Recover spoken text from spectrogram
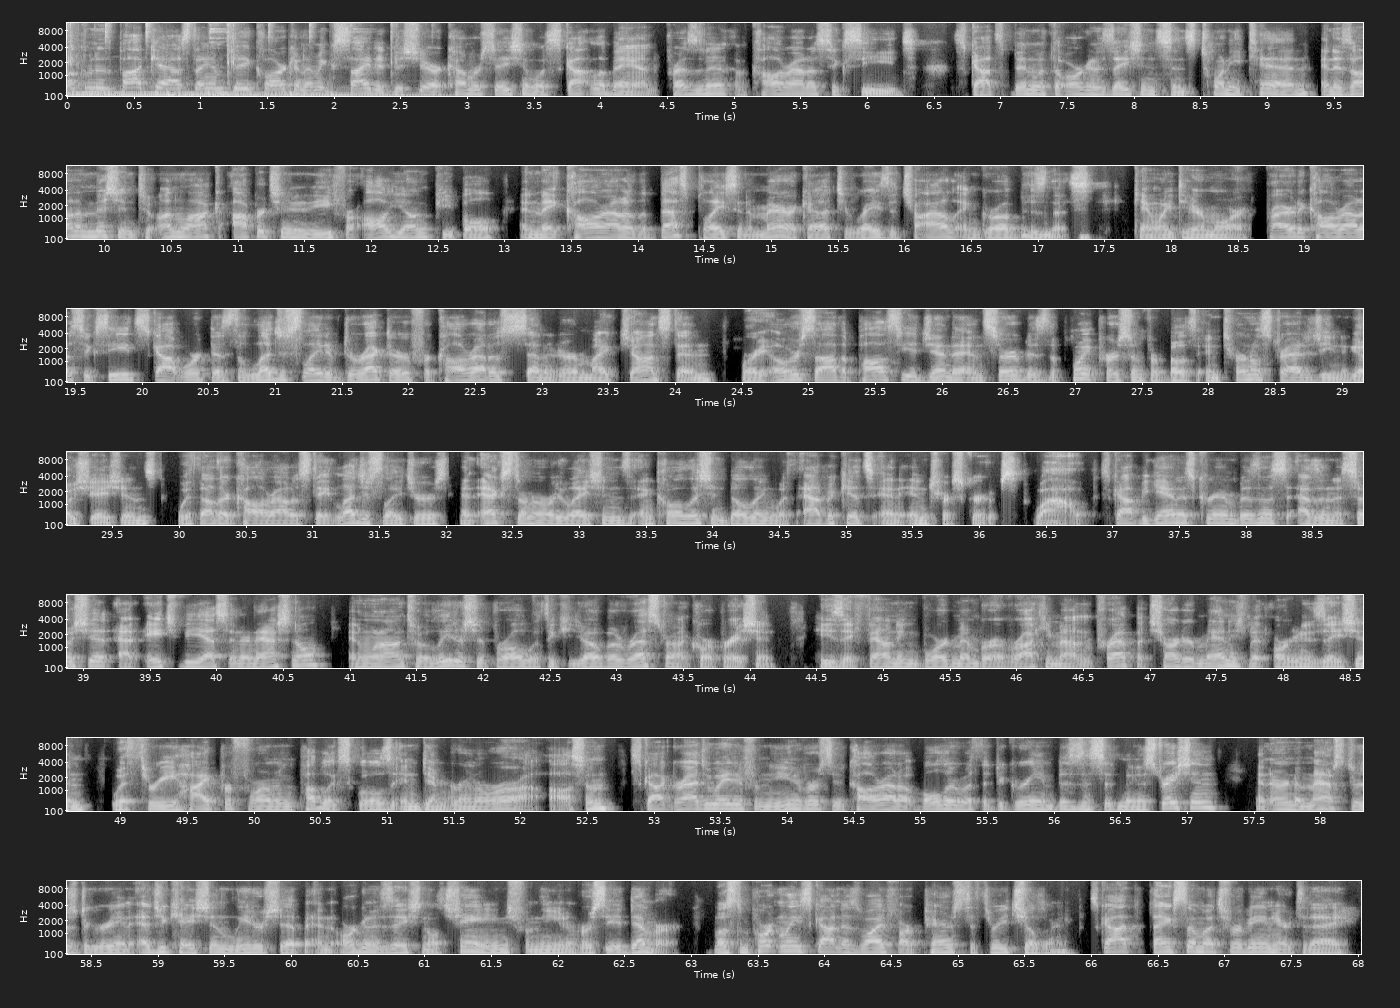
Welcome to the podcast. I am Jay Clark, and I'm excited to share a conversation with Scott Laband, president of Colorado Succeeds. Scott's been with the organization since 2010 and is on a mission to unlock opportunity for all young people and make Colorado the best place in America to raise a child and grow a business. Can't wait to hear more. Prior to Colorado Succeeds, Scott worked as the legislative director for Colorado Senator Mike Johnston, where he oversaw the policy agenda and served as the point person for both internal strategy negotiations with other Colorado state legislatures and external relations and coalition building with advocates and interest groups. Wow. Scott began his career in business as an associate at HVS International and went on to a leadership role with the Qdoba Restaurant Corporation. He's a founding board member of Rocky Mountain Prep, a charter management management organization with three high performing public schools in Denver and Aurora. Awesome. Scott graduated from the University of Colorado at Boulder with a degree in business administration and earned a master's degree in education, leadership, and organizational change from the University of Denver. Most importantly, Scott and his wife are parents to three children. Scott, thanks so much for being here today.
